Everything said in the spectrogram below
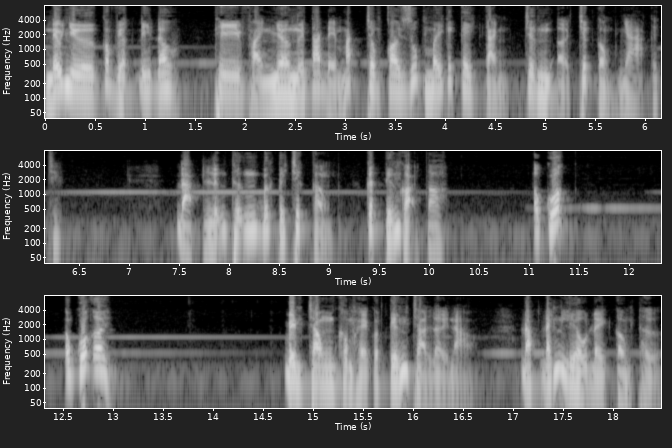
Nếu như có việc đi đâu thì phải nhờ người ta để mắt trông coi giúp mấy cái cây cảnh trưng ở trước cổng nhà cơ chứ. Đạt lững thững bước tới trước cổng, cất tiếng gọi to. "Ông Quốc! Ông Quốc ơi!" Bên trong không hề có tiếng trả lời nào. Đạt đánh liều đẩy cổng thử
